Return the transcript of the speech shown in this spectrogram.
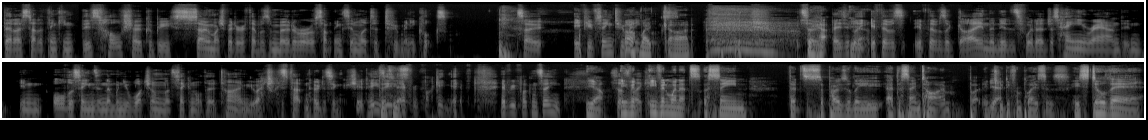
that I started thinking this whole show could be so much better if there was a murderer or something similar to Too Many Cooks. so if you've seen Too Many Cooks. Oh Many Cooks, so basically, yeah. if there was if there was a guy in the knitted sweater just hanging around in in all the scenes, and then when you watch it on the second or third time, you actually start noticing shit. He's This in is- every fucking every fucking scene. yeah. So even like- even when it's a scene that's supposedly at the same time but in Yeah. two different places, he's still there.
